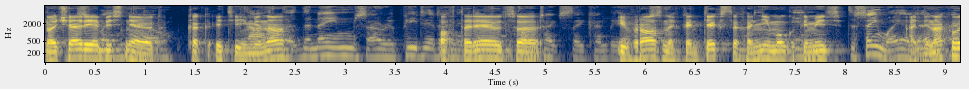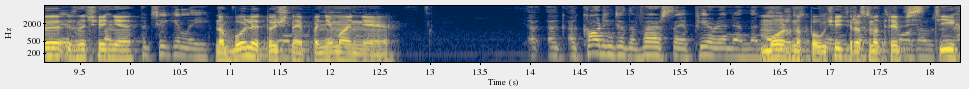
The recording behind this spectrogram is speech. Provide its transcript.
Но ачарьи объясняют, как эти имена повторяются, и в разных контекстах они могут иметь одинаковое значение, но более точное понимание можно получить, рассмотрев стих,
